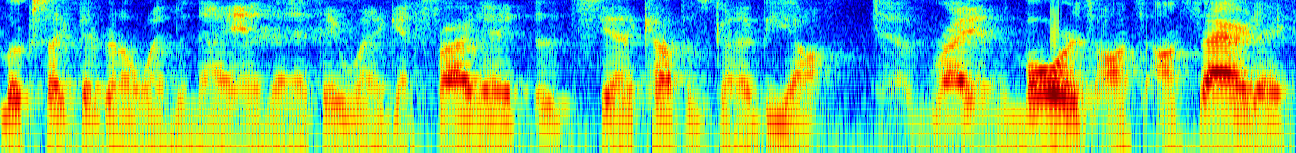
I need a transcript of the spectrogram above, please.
looks like they're going to win tonight, and then if they win again Friday, the Stanley Cup is going to be on uh, right in the boards on on Saturday.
